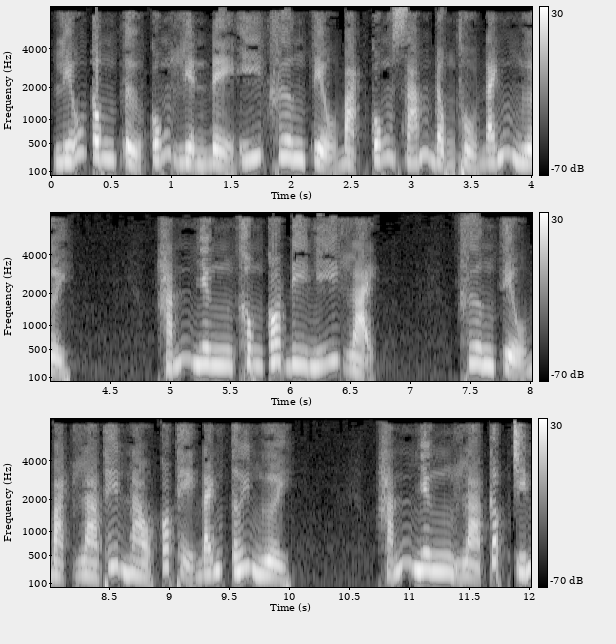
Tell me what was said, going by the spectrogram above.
Liễu công tử cũng liền để ý Khương Tiểu Bạch cũng dám đồng thủ đánh người. Hắn nhưng không có đi nghĩ lại. Khương Tiểu Bạch là thế nào có thể đánh tới người. Hắn nhưng là cấp 9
